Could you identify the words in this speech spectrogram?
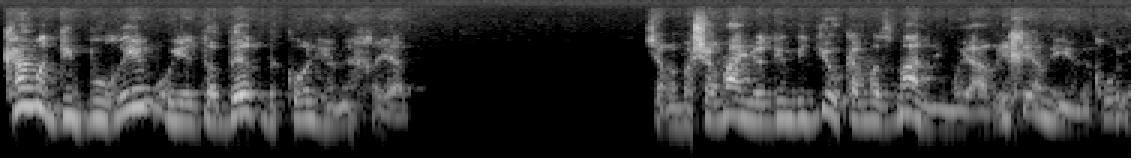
כמה דיבורים הוא ידבר בכל ימי חייו. שהרי בשמיים יודעים בדיוק כמה זמן, אם הוא יאריך ימים וכולי.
